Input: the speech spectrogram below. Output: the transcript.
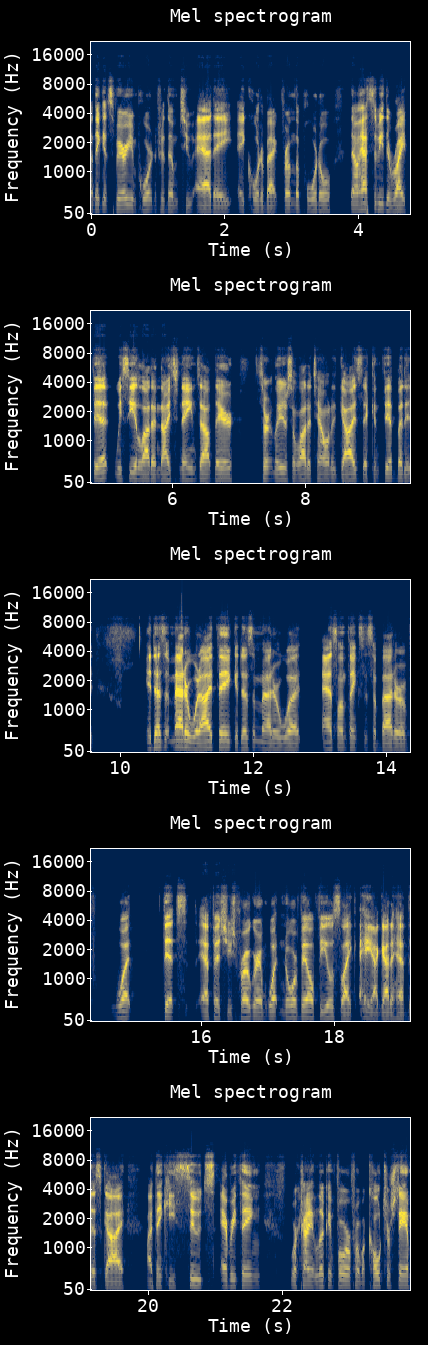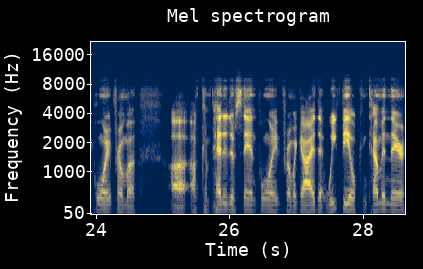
i think it's very important for them to add a, a quarterback from the portal now it has to be the right fit we see a lot of nice names out there certainly there's a lot of talented guys that can fit but it it doesn't matter what i think it doesn't matter what aslan thinks it's a matter of what fits FSU's program, what Norvell feels like, hey, I got to have this guy. I think he suits everything we're kind of looking for from a culture standpoint, from a, a, a competitive standpoint, from a guy that we feel can come in there.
